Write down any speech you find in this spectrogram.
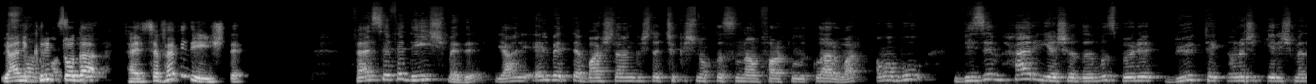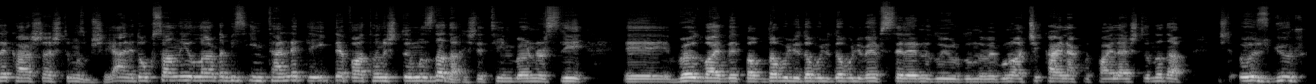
Yani Üstadım, kriptoda aslında felsefe mi değişti? felsefe değişmedi. Yani elbette başlangıçta çıkış noktasından farklılıklar var ama bu bizim her yaşadığımız böyle büyük teknolojik gelişmede karşılaştığımız bir şey. Yani 90'lı yıllarda biz internetle ilk defa tanıştığımızda da işte Tim Berners-Lee e, World Wide Web www web sitelerini duyurduğunda ve bunu açık kaynaklı paylaştığında da işte özgür,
